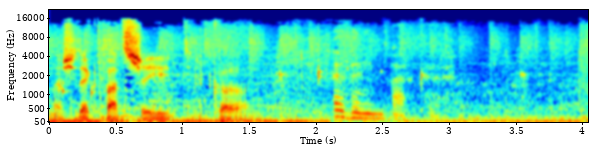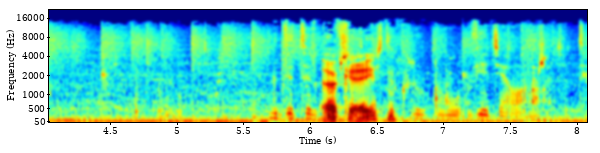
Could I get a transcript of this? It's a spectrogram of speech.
ona się tak patrzy i tylko... Evelyn Parker. Gdy tylko okay. do klubu, wiedziałam, że to ty.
